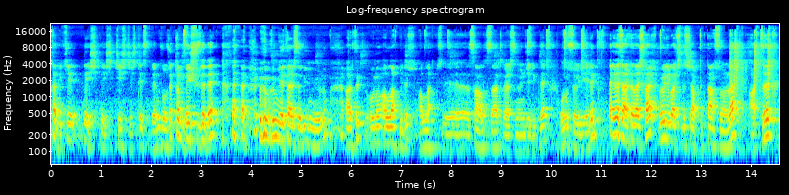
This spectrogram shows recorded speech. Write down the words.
tabii ki değişik değişik çeşit çeşit tespitlerimiz olacak. Tabii 500'e de ömrüm yeterse bilmiyorum. Artık onu Allah bilir. Allah e, sağlık sıhhat versin öncelikle. Onu söyleyelim. Evet arkadaşlar böyle bir açılış yaptıktan sonra artık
